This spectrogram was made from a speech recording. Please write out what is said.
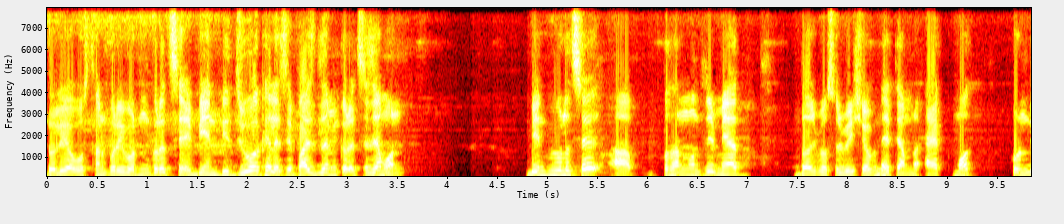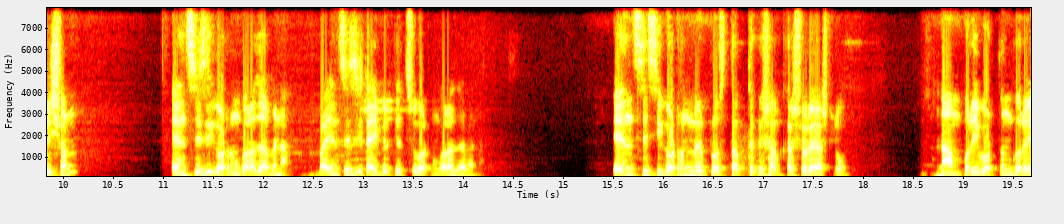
দলীয় অবস্থান পরিবর্তন করেছে, বিএনপি জুয়া খেলেছে, ফাজলামি করেছে, যেমন বিএনপি বলেছে প্রধানমন্ত্রীর মেয়াদ দশ বছর বেশি হবে না, এতে আমরা একমত। কন্ডিশন এনসিসি গঠন করা যাবে না, বা এনসিসি টাইপের কিছু গঠন করা যাবে না। এনসিসি গঠনের প্রস্তাব থেকে সরকার সরে আসলো। নাম পরিবর্তন করে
